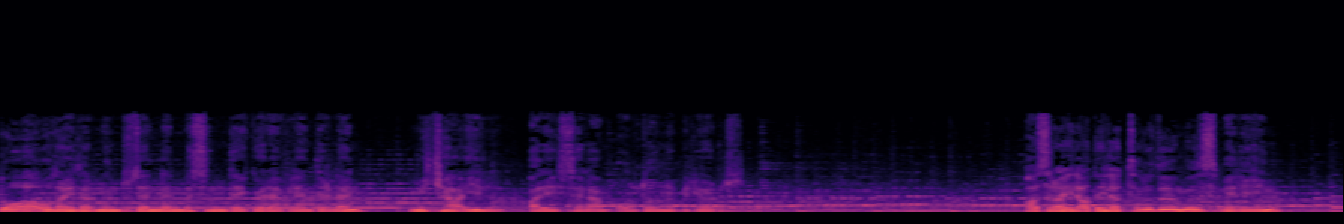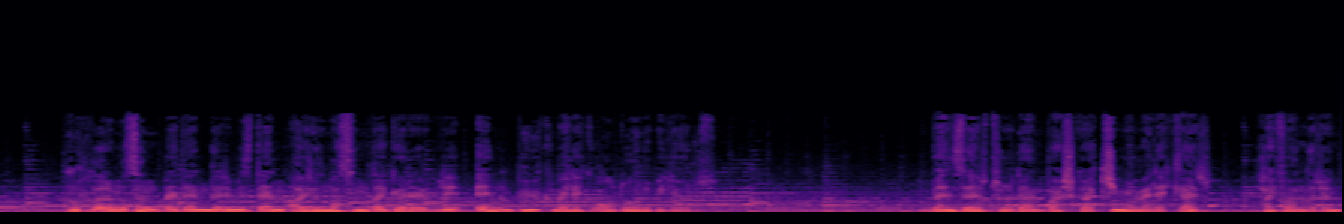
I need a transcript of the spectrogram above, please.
doğa olaylarının düzenlenmesinde görevlendirilen Mikail aleyhisselam olduğunu biliyoruz. Azrail adıyla tanıdığımız meleğin ruhlarımızın bedenlerimizden ayrılmasında görevli en büyük melek olduğunu biliyoruz benzer türden başka kimi melekler hayvanların,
